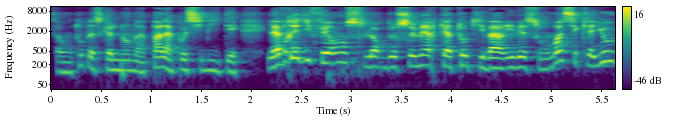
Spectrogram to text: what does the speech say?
c'est avant tout parce qu'elle n'en a pas la possibilité. La vraie différence lors de ce mercato qui va arriver selon moi, c'est que la Juve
